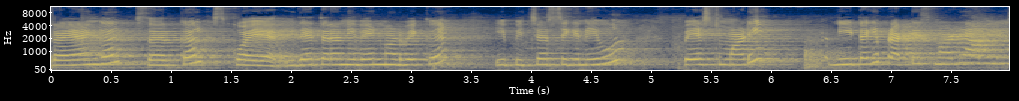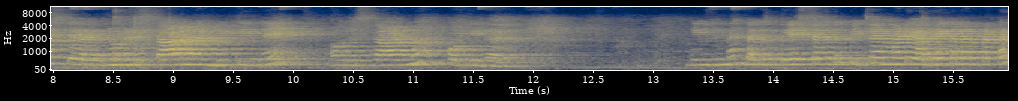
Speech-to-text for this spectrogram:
triangle circle square ಇದೇ ಥರ ನೀವೇನು ಮಾಡಬೇಕು? ಈ ಪಿಕ್ಚರ್ಸಿಗೆ ನೀವು ಪೇಸ್ಟ್ ಮಾಡಿ, ನೀಟಾಗಿ ಪ್ರಾಕ್ಟೀಸ್ ಮಾಡಿ. ಆಮೇಲೆ ನೋಡಿ ಸ್ಟಾರ್ ಬಿಟ್ಟಿದ್ದೆ ನೀವು ಇದನ್ನ ತೆಗೆದು ಪೇಸ್ಟ್ ತೆಗೆದು ಪಿಚ್ಚರ್ ಮಾಡಿ ಅದೇ ಕಲರ್ ಪ್ರಕಾರ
